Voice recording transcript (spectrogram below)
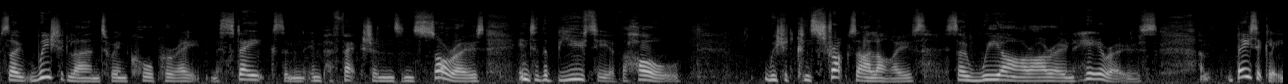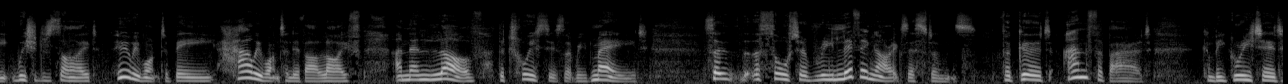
so we should learn to incorporate mistakes and imperfections and sorrows into the beauty of the whole. We should construct our lives so we are our own heroes. Um, basically, we should decide who we want to be, how we want to live our life, and then love the choices that we've made. So that the thought of reliving our existence, for good and for bad, can be greeted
